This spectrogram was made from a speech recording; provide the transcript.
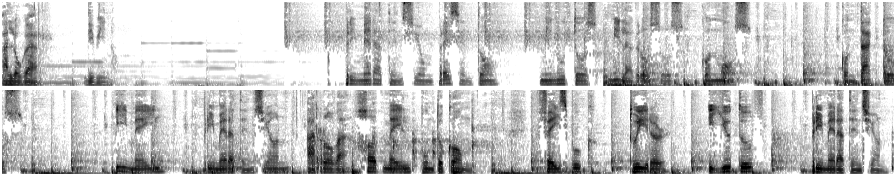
al hogar divino. Primera atención presentó Minutos Milagrosos con Mos. Contactos, email, primera atención arroba hotmail.com, Facebook, Twitter y YouTube, primera atención.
